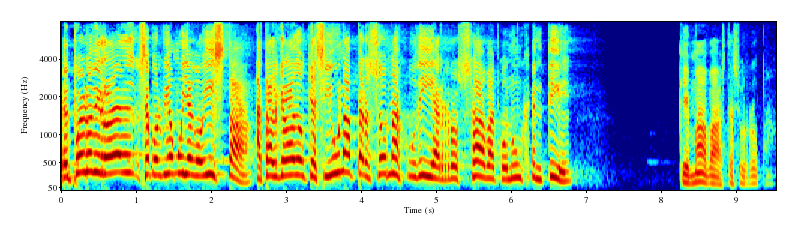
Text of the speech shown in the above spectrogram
el pueblo de Israel se volvió muy egoísta a tal grado que si una persona judía rozaba con un gentil, quemaba hasta su ropa.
